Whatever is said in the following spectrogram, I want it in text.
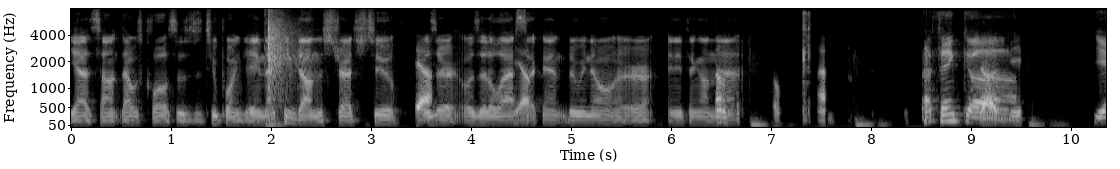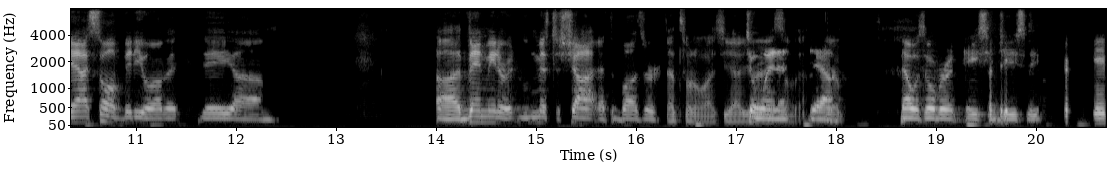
Yeah, it sound, that was close. It was a two point game. That came down the stretch too. Yeah. Was there was it a last Yep. second? Do we know or anything on that? I think. Uh, yeah, I saw a video of it. They um, uh, Van Meter missed a shot at the buzzer. That's what it was. Yeah. To you're win it, that. yeah. Yep. That was over at ACGC. Game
